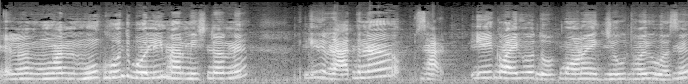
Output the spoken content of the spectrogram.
એટલે હું હું ખુદ બોલી મારા મિસ્ટરને કે રાતના સા- એક વાગ્યો તો પોણો એક જેવું થયું હશે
